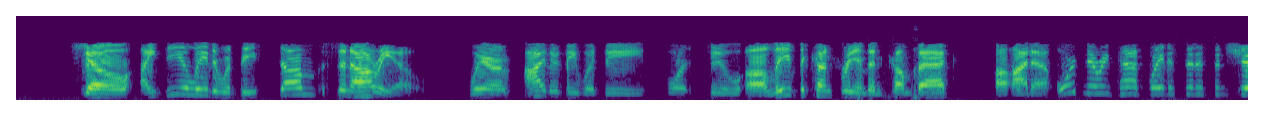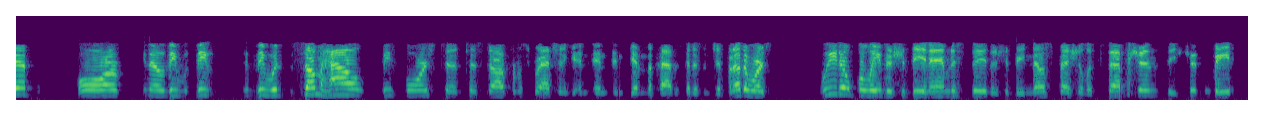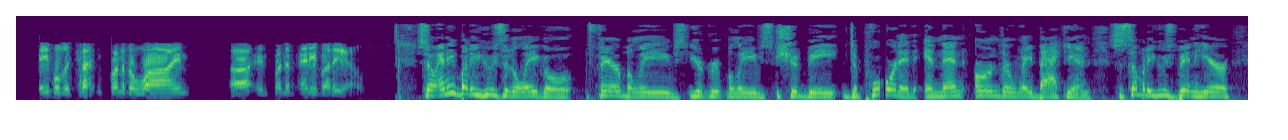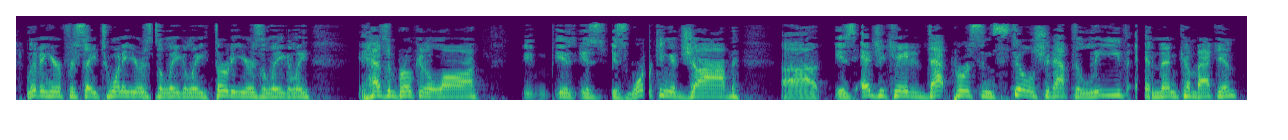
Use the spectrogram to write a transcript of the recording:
So ideally, there would be some scenario where either they would be forced to uh, leave the country and then come back uh, on an ordinary pathway to citizenship, or you know they they they would somehow be forced to to start from scratch and, and, and give them the path to citizenship. In other words, we don't believe there should be an amnesty. There should be no special exceptions. They shouldn't be able to cut in front of the line uh, in front of anybody else. So anybody who's an illegal, FAIR believes, your group believes, should be deported and then earn their way back in. So somebody who's been here, living here for say 20 years illegally, 30 years illegally, hasn't broken a law, is, is, is working a job, uh, is educated, that person still should have to leave and then come back in?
